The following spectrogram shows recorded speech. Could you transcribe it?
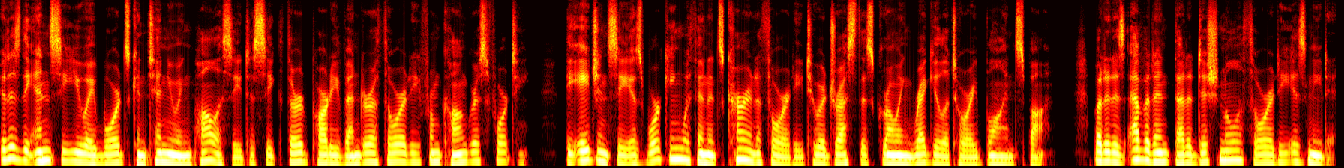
it is the NCUA Board's continuing policy to seek third party vendor authority from Congress 14. The agency is working within its current authority to address this growing regulatory blind spot, but it is evident that additional authority is needed.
